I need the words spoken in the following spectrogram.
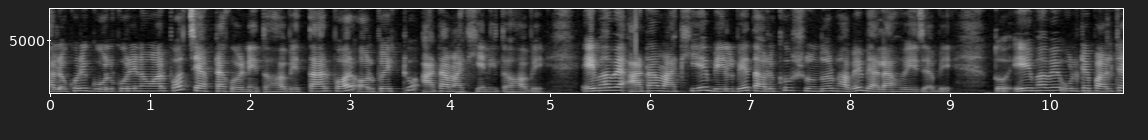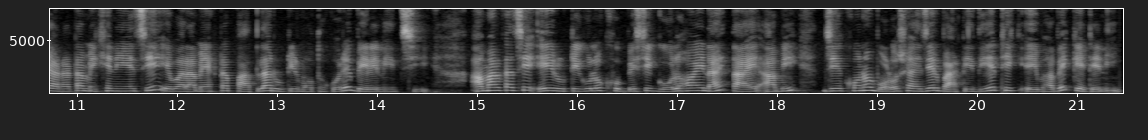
ভালো করে গোল করে নেওয়ার পর চ্যাপটা করে নিতে হবে। তারপর অল্প একটু আটা মাখিয়ে নিতে হবে। এইভাবে আটা মাখিয়ে বেলবে তাহলে খুব সুন্দরভাবে বেলা হয়ে যাবে। তো এইভাবে উল্টে পাল্টে আটাটা মেখে নিয়েছি। এবার আমি একটা পাতলা রুটির মতো করে বেলে নিচ্ছি। আমার কাছে এই রুটিগুলো খুব বেশি গোল হয় না, তাই আমি যে কোনো বড় সাইজের বাটি দিয়ে ঠিক এইভাবে কেটে নিই।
